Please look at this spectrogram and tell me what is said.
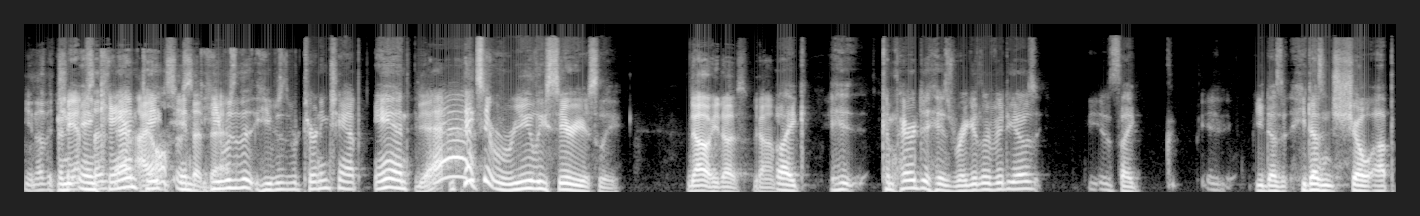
you know the And, champ and says Cam that. i takes also and said he that. was the he was the returning champ and yeah he takes it really seriously. no he does yeah Like his, compared to his regular videos, it's like he doesn't he doesn't show up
